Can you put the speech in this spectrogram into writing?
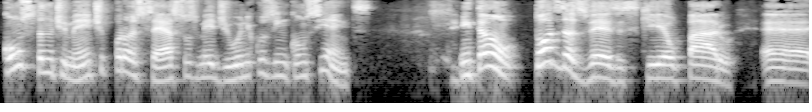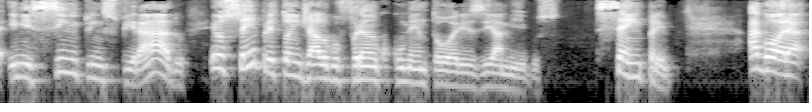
constantemente processos mediúnicos inconscientes. Então, todas as vezes que eu paro é, e me sinto inspirado, eu sempre estou em diálogo franco com mentores e amigos. Sempre. Agora,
